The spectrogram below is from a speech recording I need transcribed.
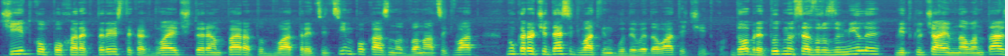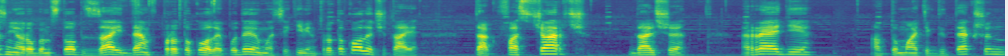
Чітко по характеристиках 2,4 ампера, тут 2,37 показано, 12 Вт. Ну, коротше, 10 Вт він буде видавати чітко. Добре, тут ми все зрозуміли. Відключаємо навантаження, робимо стоп, зайдемо в протоколи. Подивимося, які він протоколи читає. Так, Fast Charge, далі Ready, Automatic Detection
